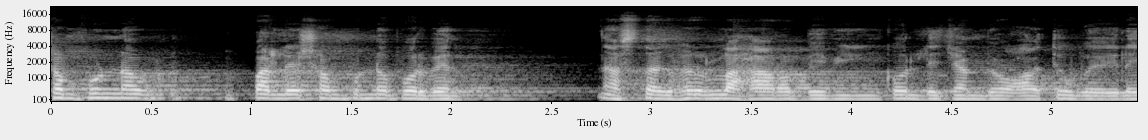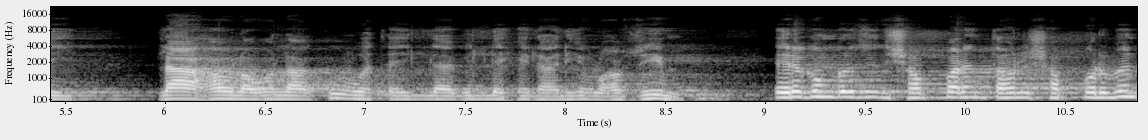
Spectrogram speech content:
সম্পূর্ণ পারলে সম্পূর্ণ পড়বেন। আস্তাগফিরুল্লাহ রব্বি মিন কুল্লি জামবি ওয়া আতুবু ইলাই লা হাওলা ওয়ালা কুওয়াতা ইল্লা বিল্লাহিল আলিয়্যিল আযীম। এরকম করে যদি সব পারেন, তাহলে সব পড়বেন।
